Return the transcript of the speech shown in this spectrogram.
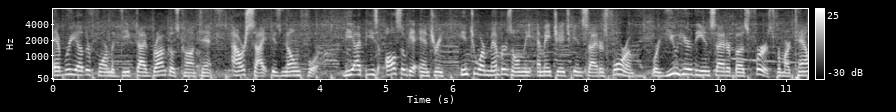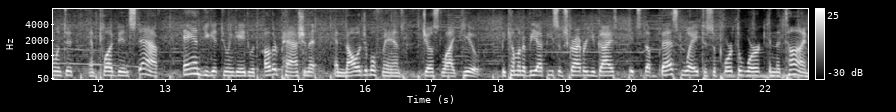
every other form of deep dive Broncos content our site is known for. VIPs also get entry into our members only MHH Insiders Forum, where you hear the insider buzz first from our talented and plugged in staff and you get to engage with other passionate and knowledgeable fans just like you. Becoming a VIP subscriber, you guys, it's the best way to support the work and the time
